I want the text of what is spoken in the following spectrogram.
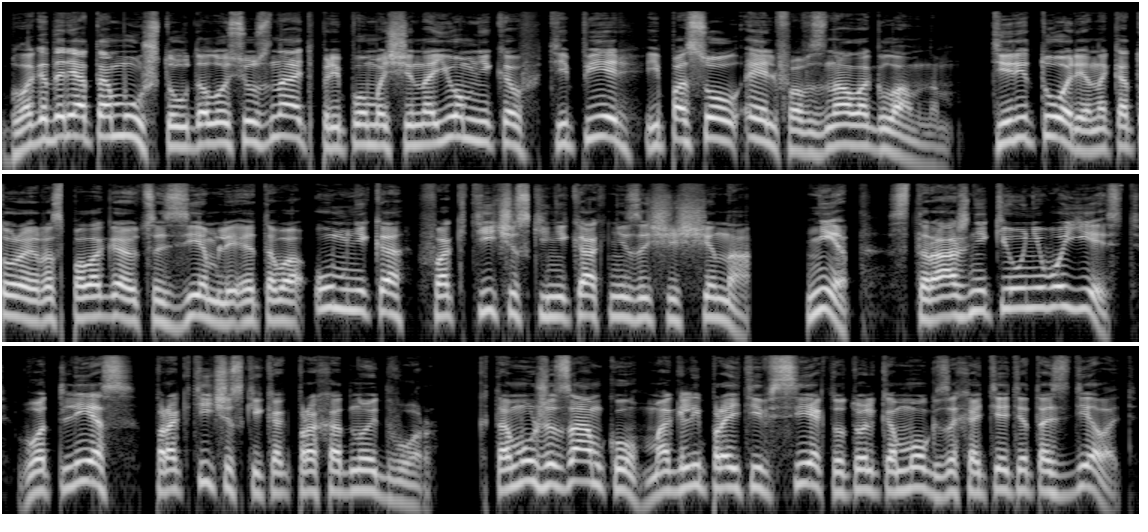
Благодаря тому, что удалось узнать при помощи наемников, теперь и посол эльфов знал о главном. Территория, на которой располагаются земли этого умника, фактически никак не защищена. Нет, стражники у него есть. Вот лес практически как проходной двор. К тому же замку могли пройти все, кто только мог захотеть это сделать.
